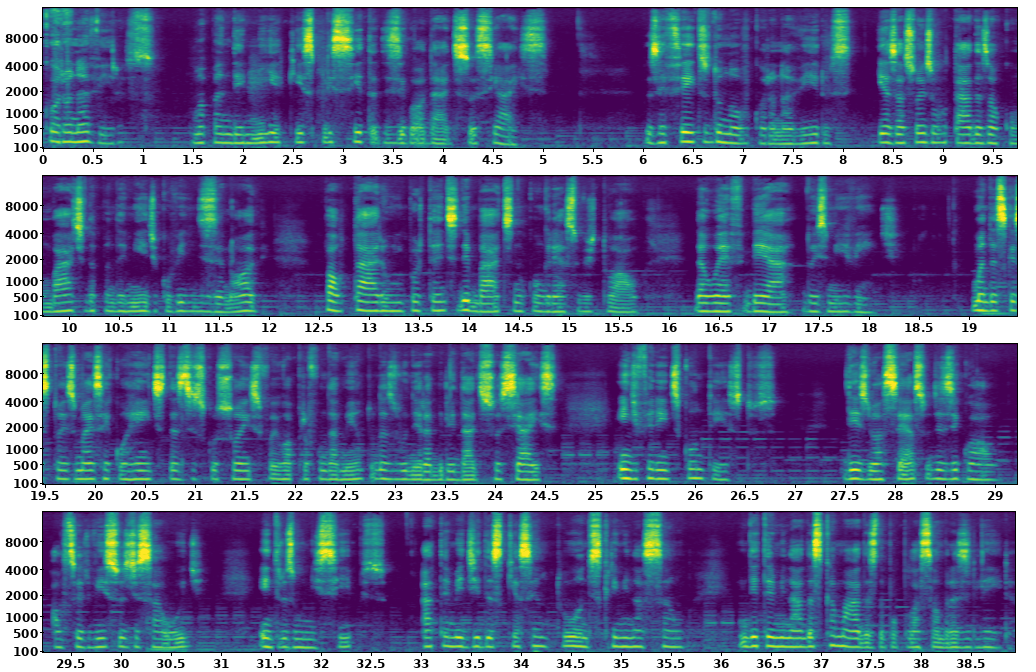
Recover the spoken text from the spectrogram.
Coronavírus, uma pandemia que explicita desigualdades sociais. Os efeitos do novo coronavírus e as ações voltadas ao combate da pandemia de Covid-19 pautaram importantes debates no Congresso Virtual da UFBA 2020. Uma das questões mais recorrentes das discussões foi o aprofundamento das vulnerabilidades sociais em diferentes contextos, desde o acesso desigual aos serviços de saúde entre os municípios até medidas que acentuam discriminação em determinadas camadas da população brasileira.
